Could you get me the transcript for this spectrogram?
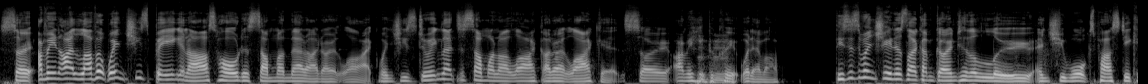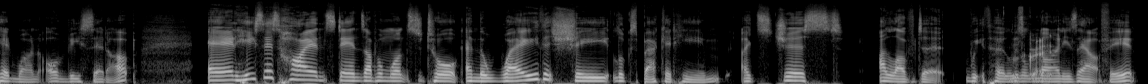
So, I mean, I love it when she's being an asshole to someone that I don't like. When she's doing that to someone I like, I don't like it. So, I'm a hypocrite, whatever. This is when Scheana's like, I'm going to the loo, and she walks past Dickhead One, obvious setup. And he says hi and stands up and wants to talk. And the way that she looks back at him, it's just, I loved it with her little great. 90s outfit.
